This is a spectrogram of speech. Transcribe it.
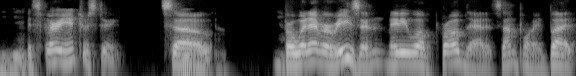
Mm-hmm. It's very interesting. So, yeah. Yeah. for whatever reason, maybe we'll probe that at some point, but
